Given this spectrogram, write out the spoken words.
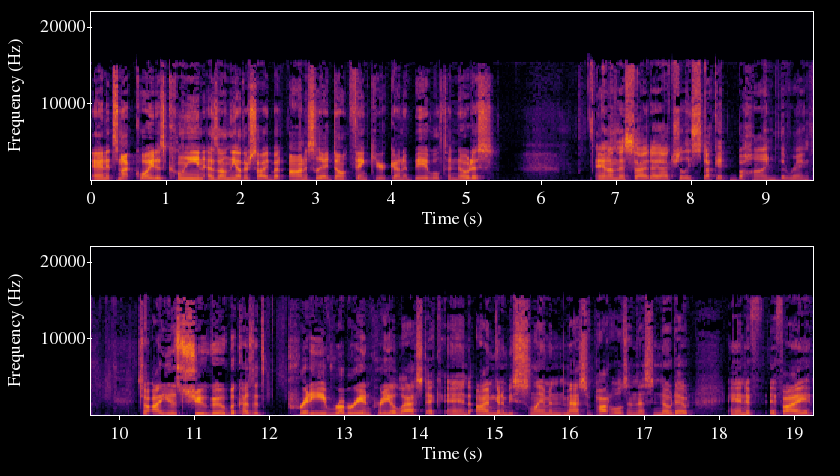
and it's not quite as clean as on the other side, but honestly, I don't think you're going to be able to notice. And on this side, I actually stuck it behind the ring. So I used shoe goo because it's pretty rubbery and pretty elastic, and I'm going to be slamming massive potholes in this, no doubt. And if, if I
